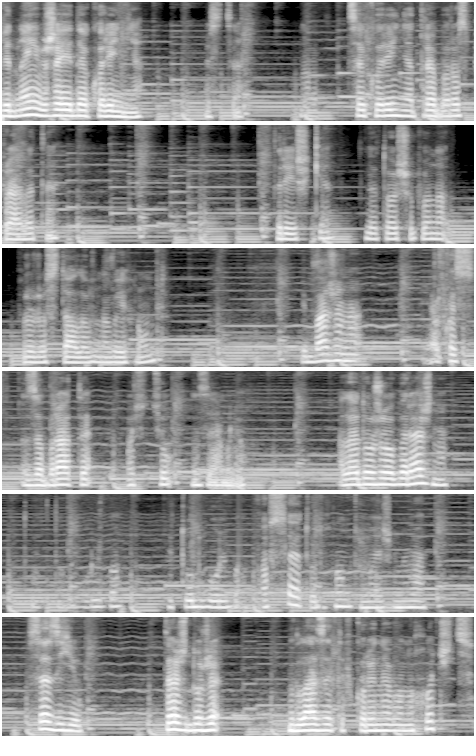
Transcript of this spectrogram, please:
Від неї вже йде коріння. Ось це. Це коріння треба розправити трішки, для того, щоб воно проростало в новий ґрунт. І бажано якось забрати ось цю землю. Але дуже обережно. Так, там бульба. І тут бульба. А все, тут ґрунту майже немає. Все з'їв. Теж дуже влазити в кореневу не хочеться.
